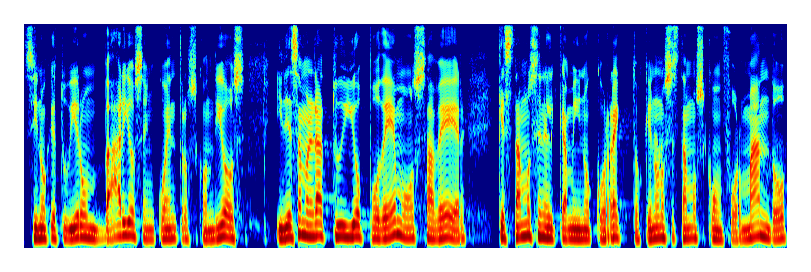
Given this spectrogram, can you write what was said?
sino que tuvieron varios encuentros con Dios. Y de esa manera tú y yo podemos saber que estamos en el camino correcto, que no nos estamos conformando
